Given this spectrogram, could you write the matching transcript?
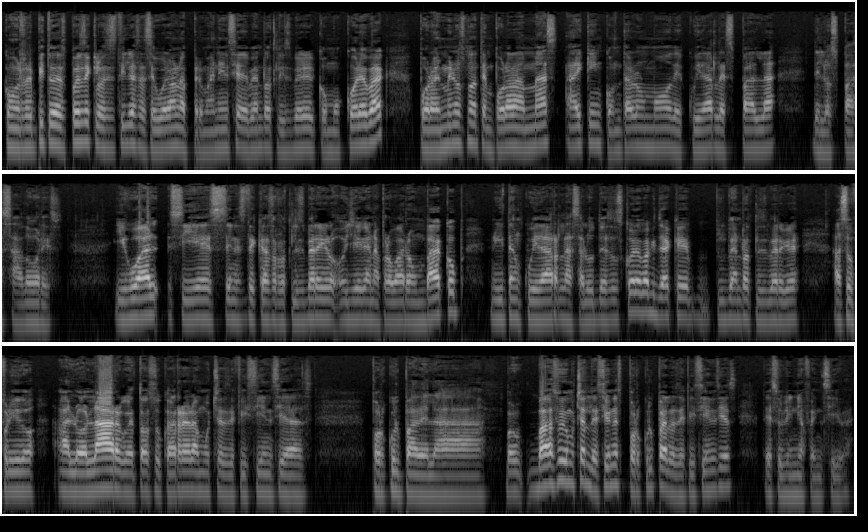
Como repito, después de que los Steelers aseguraron la permanencia de Ben Roethlisberger como coreback, por al menos una temporada más hay que encontrar un modo de cuidar la espalda de los pasadores. Igual, si es en este caso Rotlisberger o llegan a probar a un backup, necesitan cuidar la salud de sus corebacks, ya que pues, Ben Rotlisberger ha sufrido a lo largo de toda su carrera muchas deficiencias por culpa de la. Va a sufrir muchas lesiones por culpa de las deficiencias de su línea ofensiva.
